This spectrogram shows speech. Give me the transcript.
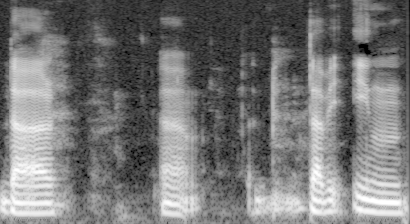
där, eh, där vi inte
